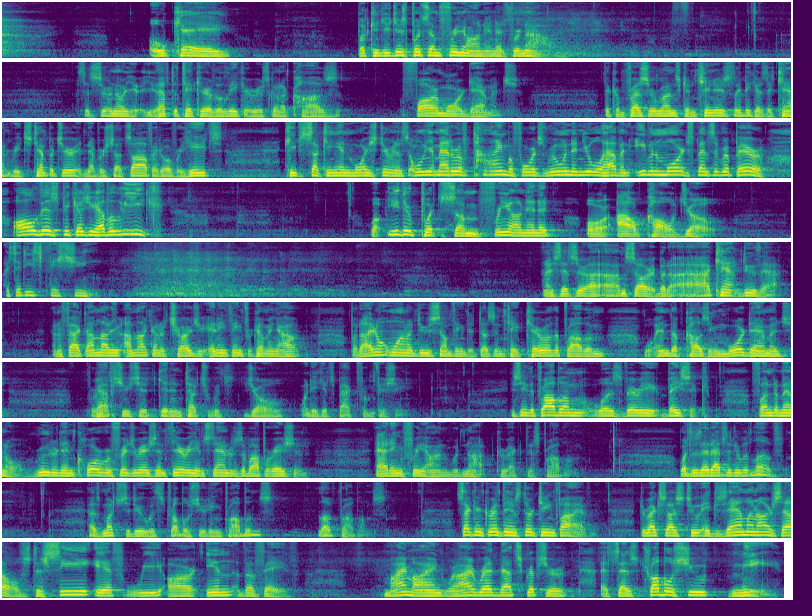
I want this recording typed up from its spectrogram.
Okay, but can you just put some Freon in it for now? Said, Sir, no, you, you have to take care of the leak or it's going to cause far more damage. The compressor runs continuously because it can't reach temperature, it never shuts off, it overheats, keeps sucking in moisture, and it's only a matter of time before it's ruined and you will have an even more expensive repair. All this because you have a leak. Well, either put some Freon in it or I'll call Joe. I said, He's fishing. And I said, Sir, I, am sorry, but I, I, can't do that. And in fact, I'm not, even, I'm not going to charge you anything for coming out, but I don't want to do something that doesn't take care of the problem, will end up causing more damage. Perhaps you should get in touch with Joe when he gets back from fishing. You see, the problem was very basic, fundamental, rooted in core refrigeration theory and standards of operation. Adding Freon would not correct this problem. What does that have to do with love? Has much to do with troubleshooting problems, love problems. 2 Corinthians 13:5 directs us to examine ourselves to see if we are in the faith. My mind, when I read that scripture, it says, troubleshoot me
